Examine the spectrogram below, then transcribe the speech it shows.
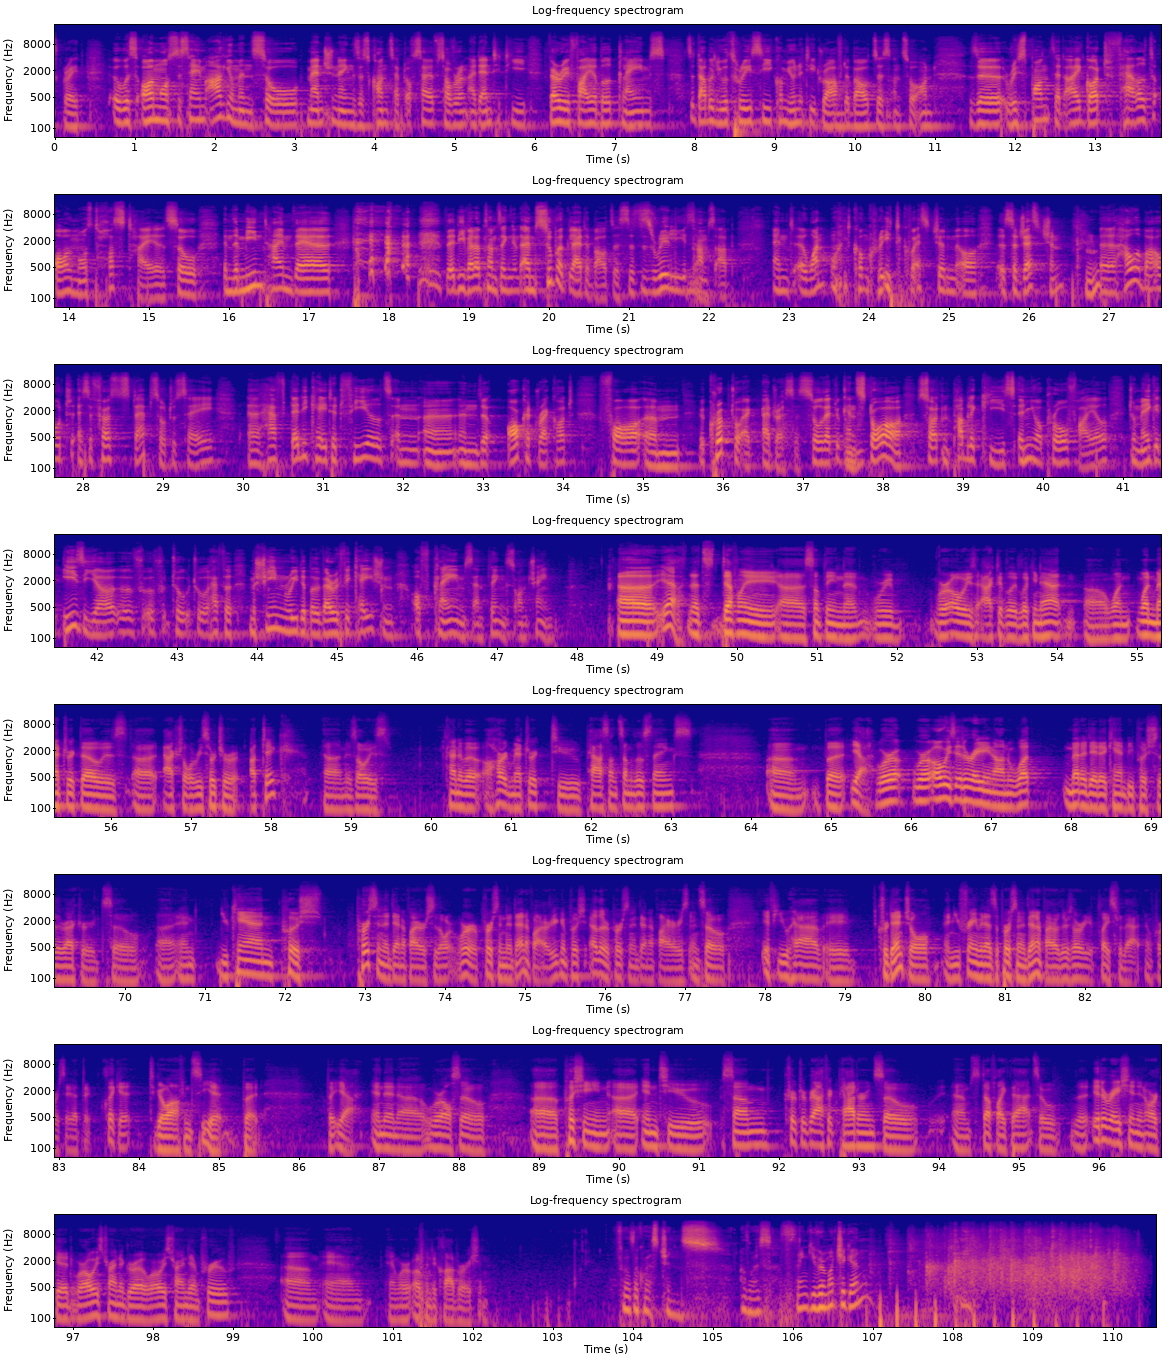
Thanks, great. It was almost the same argument, so mentioning this concept of self-sovereign identity, verifiable claims, the W3C community draft about this, and so on. The response that I got felt almost hostile. So in the meantime, they they developed something, and I'm super glad about this. This is really yeah. thumbs up. And uh, one, one concrete question or suggestion, mm -hmm. uh, how about as a first step, so to say, uh, have dedicated fields in, uh, in the ORCID record for um, crypto addresses so that you can mm -hmm. store certain public keys in your profile to make it easier uh, to, to have a machine readable verification of claims and things on chain? Uh, yeah, that's definitely something that we we're always actively looking at. Uh, one, one metric, though, is uh, actual researcher uptake um, is always kind of a, a, hard metric to pass on some of those things. Um, but yeah, we're, we're always iterating on what metadata can be pushed to the record. So, uh, and you can push person identifiers to the, we're a person identifier. You can push other person identifiers. And so if you have a credential and you frame it as a person identifier, there's already a place for that. And of course, they'd have to click it to go off and see it, but, but yeah. And then uh, we're also uh, pushing uh, into some cryptographic patterns, so um, stuff like that. So the iteration in ORCID, we're always trying to grow, we're always trying to improve, um, and, and we're open to collaboration. Further questions? Otherwise, thank you very much again.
